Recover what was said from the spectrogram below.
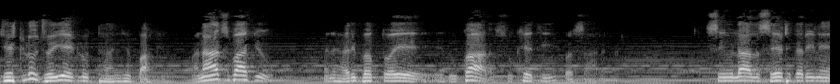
જેટલું જોઈએ એટલું ધાન્ય પાક્યું, અનાજ પાક્યું અને હરિભક્તોએ દુકાળ સુખેથી પસાર કર્યો. શિવલાલ શેઠ કરીને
